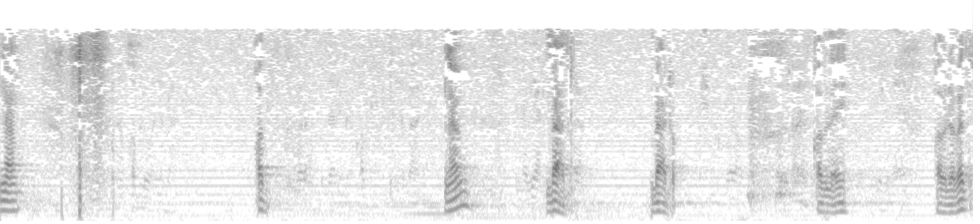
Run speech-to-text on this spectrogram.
نعم قبل نعم بعد بعده قبل إيه قبل بدر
